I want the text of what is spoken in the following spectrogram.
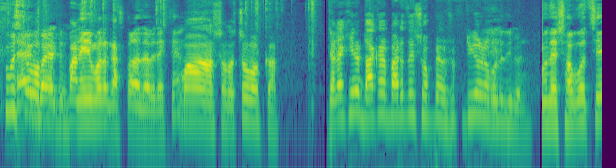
একবার চমৎকার। একটু পানির মতো কাজ করা যাবে দেখছেন? মাশাআল্লাহ চমৎকার। যারা কিনা ঢাকার বাড়িতে সব সব ঠিকানা বলে দিবেন। আমাদের সব হচ্ছে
